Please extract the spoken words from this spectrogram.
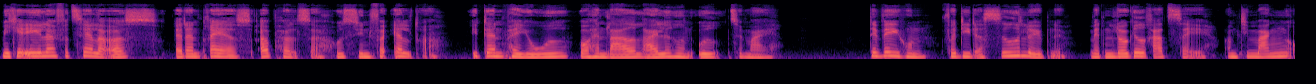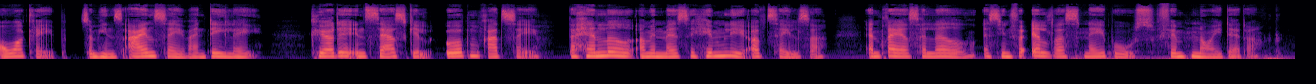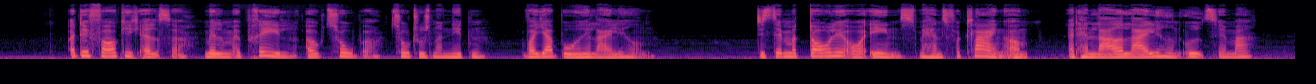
Michaela fortæller os, at Andreas opholdt sig hos sine forældre i den periode, hvor han lejede lejligheden ud til mig. Det ved hun, fordi der sideløbende med den lukkede retssag om de mange overgreb, som hendes egen sag var en del af, kørte en særskilt åben retssag, der handlede om en masse hemmelige optagelser, Andreas har lavet af sin forældres nabos 15-årige datter. Og det foregik altså mellem april og oktober 2019, hvor jeg boede i lejligheden. Det stemmer dårligt overens med hans forklaring om, at han lejede lejligheden ud til mig,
